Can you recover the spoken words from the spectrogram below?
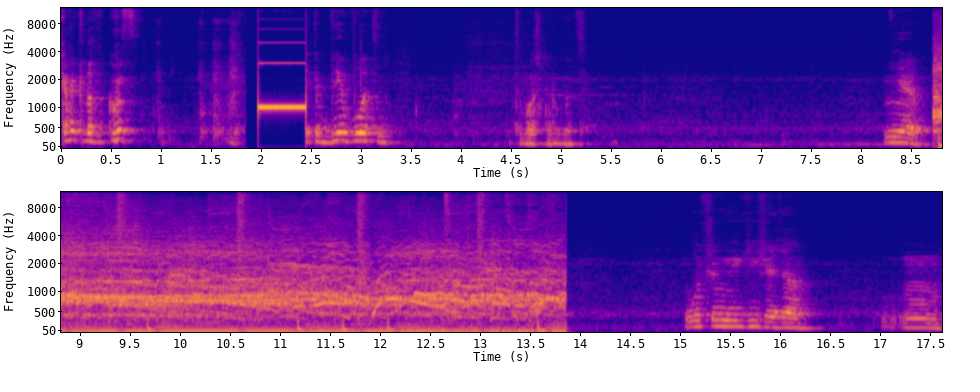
Как на вкус? Это блевотин. Ты можешь не ругаться. Не. Лучше не едишь это м,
